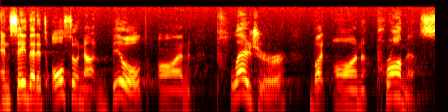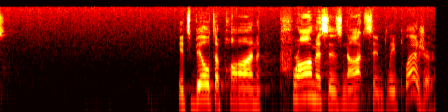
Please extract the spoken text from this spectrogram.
and say that it's also not built on pleasure, but on promise. It's built upon promises, not simply pleasure.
